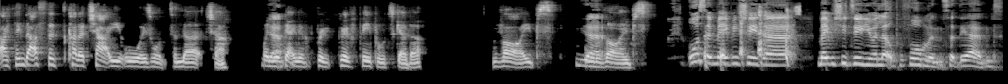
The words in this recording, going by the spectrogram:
I think that's the kind of chat you always want to nurture when Yeah. you're getting a group, of people together. Vibes, Yeah. vibes. Also maybe she'd uh maybe she'd do you a little performance at the end.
